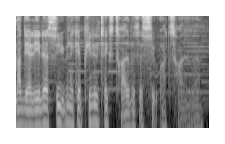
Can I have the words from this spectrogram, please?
Madhya Lila 7. kapitel, tekst 30-37.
